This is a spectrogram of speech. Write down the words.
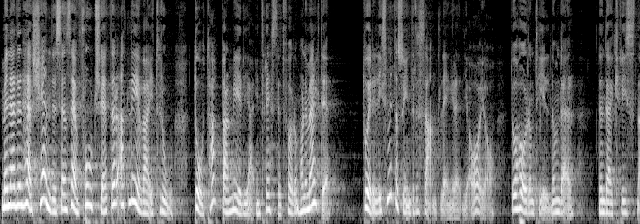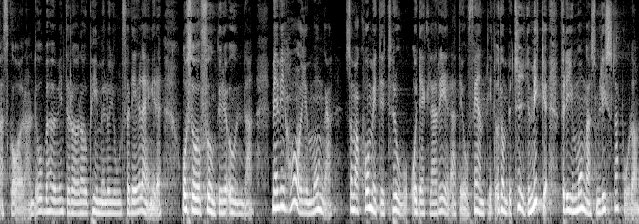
Men när den här kändisen sen fortsätter att leva i tro, då tappar media intresset för dem. Har ni märkt det? Då är det liksom inte så intressant längre. Ja, ja, då hör de till de där den där kristna skaran. Då behöver vi inte röra upp himmel och jord för det längre. Och så sjunker det undan. Men vi har ju många som har kommit till tro och deklarerat det offentligt. Och de betyder mycket, för det är ju många som lyssnar på dem.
